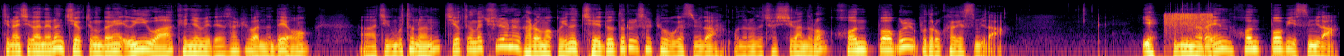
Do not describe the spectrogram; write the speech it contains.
지난 시간에는 지역 정당의 의의와 개념에 대해서 살펴봤는데요. 아, 지금부터는 지역 정당 출연을 가로막고 있는 제도들을 살펴보겠습니다. 오늘은 그 첫 시간으로 헌법을 보도록 하겠습니다. 예, 우리나라엔 헌법이 있습니다.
